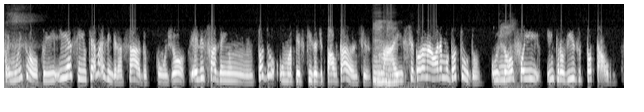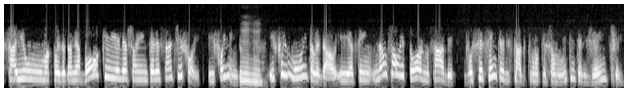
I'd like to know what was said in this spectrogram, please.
foi muito louco. E, e, assim, o que é mais engraçado com o Jô, eles fazem um, toda uma pesquisa de pauta antes, Uhum. mas chegou na hora mudou tudo. O Jô foi improviso total. Saiu uma coisa da minha boca e ele achou interessante e foi. E foi indo. Uhum. E foi muito legal. E assim, não só o retorno, sabe? Você ser entrevistado por uma pessoa muito inteligente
